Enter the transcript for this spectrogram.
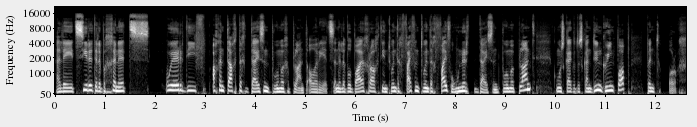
Hulle het sedert hulle begin het oor die 88000 bome geplant alreeds en hulle wil baie graag teen 2025 500000 bome plant. Kom ons kyk wat ons kan doen greenpop.org.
